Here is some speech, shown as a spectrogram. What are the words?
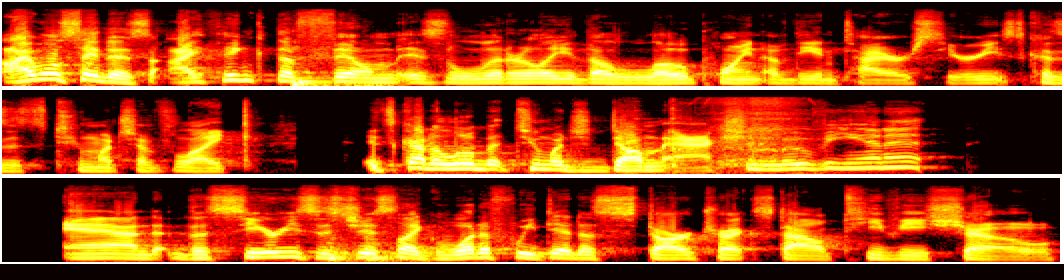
I will say this. I think the film is literally the low point of the entire series because it's too much of like it's got a little bit too much dumb action movie in it. And the series is just like, what if we did a Star Trek style TV show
